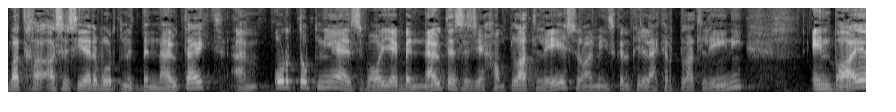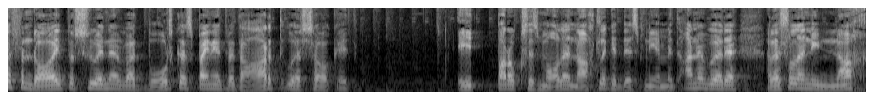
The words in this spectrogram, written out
wat geassosieer word met benoudheid. Um ortopnie is waar jy benoud is as jy gaan plat lê, so daai mense kan ook nie lekker plat lê nie. En baie van daai persone wat borskaspyn het wat 'n hartoorsaak het, het paroksismale nagtelike dispnee. Met ander woorde, hulle sal in die nag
